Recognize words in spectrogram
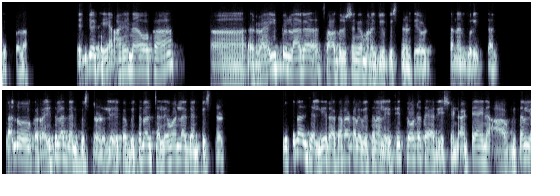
చేసుకోవాలా? ఎందుకంటే ఆయన ఒక రైతులాగా సాదృశ్యంగా మనకు చూపిస్తున్నాడు దేవుడు తనని గురించి తను. తను ఒక రైతులాగా కనిపిస్తున్నాడు లేక విత్తనాలు చల్లేవాడిలాగా కనిపిస్తున్నాడు. విత్తనాలు చల్లి రకరకాల విత్తనాలు వేసి తోట తయారు చేసిండు. అంటే ఆయన ఆ విత్తనాలు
